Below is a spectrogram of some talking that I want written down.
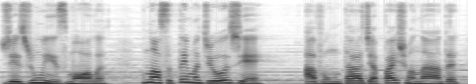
jejum e esmola, o nosso tema de hoje é a vontade apaixonada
